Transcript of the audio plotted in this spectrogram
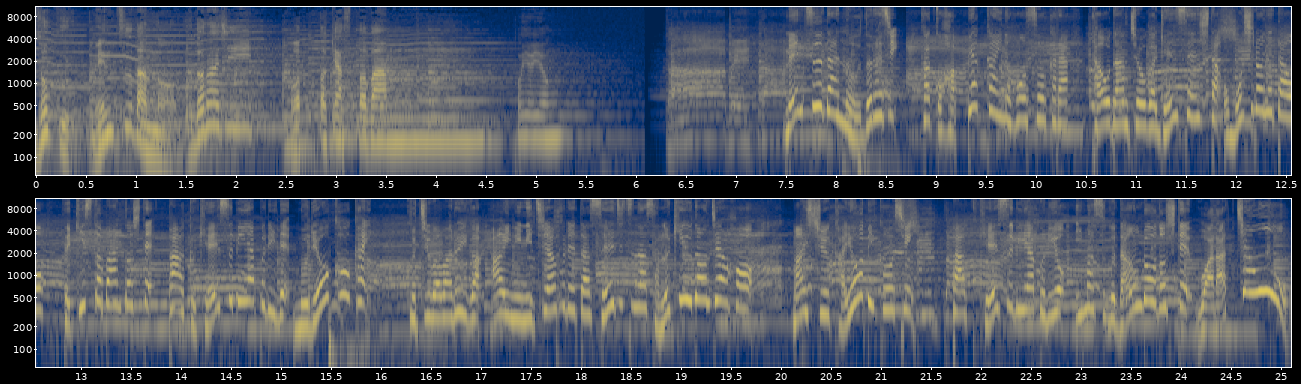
続メンツー団のウドラジーポッドキャスト版ぽよよんメンツー団のウドラジ過去800回の放送からタオ団長が厳選した面白ネタをテキスト版としてパーク KSB アプリで無料公開。口は悪いが愛に満ち溢れた誠実な讃岐うどん情報。毎週火曜日更新。パーク KSB アプリを今すぐダウンロードして笑っちゃおう。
